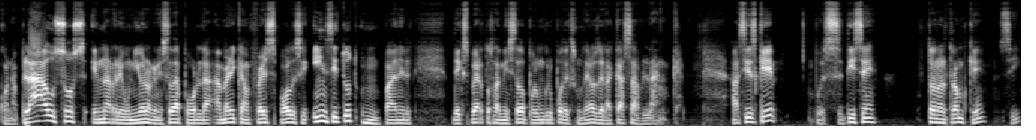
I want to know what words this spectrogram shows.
Con aplausos en una reunión organizada por la American First Policy Institute, un panel de expertos administrado por un grupo de exfuncionarios de la Casa Blanca. Así es que, pues dice Donald Trump que sí,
